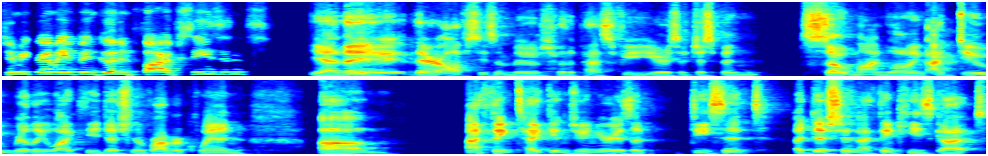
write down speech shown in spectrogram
Jimmy Graham ain't been good in five seasons. Yeah, they their offseason moves for the past few years have just been so mind blowing. I do really like the addition of Robert Quinn. Um, I think Ted Ginn Jr. is a decent addition. I think he's got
